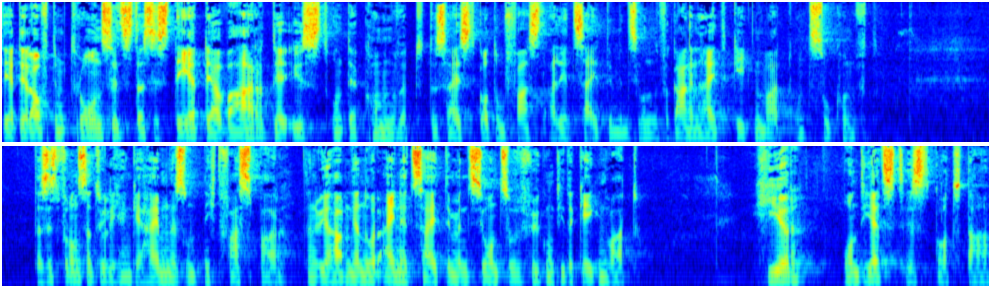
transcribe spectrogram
der, der auf dem Thron sitzt, das ist der, der war, der ist und der kommen wird. Das heißt, Gott umfasst alle Zeitdimensionen, Vergangenheit, Gegenwart und Zukunft. Das ist für uns natürlich ein Geheimnis und nicht fassbar, denn wir haben ja nur eine Zeitdimension zur Verfügung, die der Gegenwart. Hier und jetzt ist Gott da.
